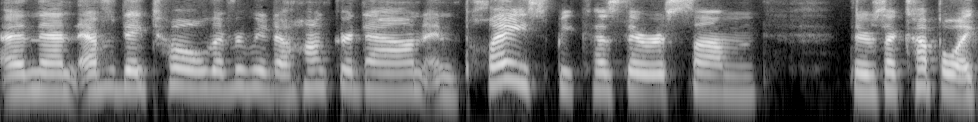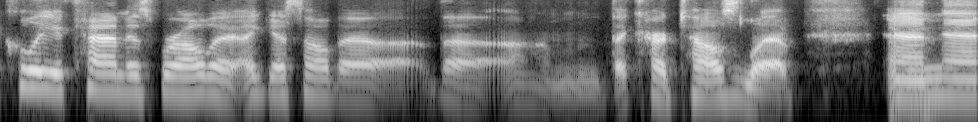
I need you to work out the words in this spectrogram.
And then every, they told everybody to hunker down in place because there was some there's a couple like Culiacan is where all the I guess all the the um the cartels live. And then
